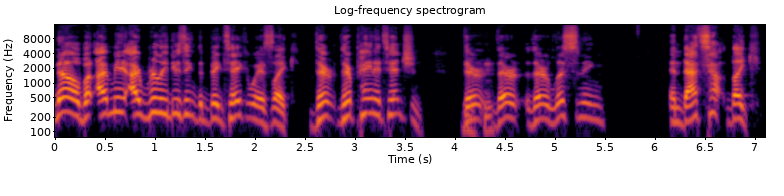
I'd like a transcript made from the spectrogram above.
no, but I mean, I really do think the big takeaway is like they're they're paying attention. They're Mhm. they're they're listening, and that's how like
